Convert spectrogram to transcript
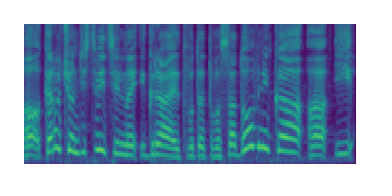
А, Короче, он действительно играет вот этого садовника а, и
